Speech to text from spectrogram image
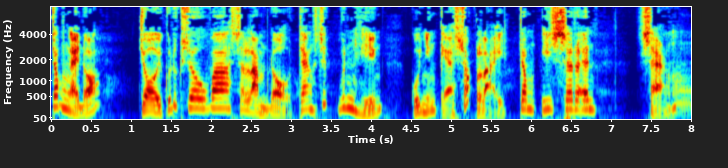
Trong ngày đó, chồi của Đức Giê-hô-va sẽ làm đồ trang sức vinh hiển của những kẻ sót lại trong Israel, sản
